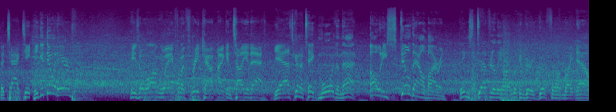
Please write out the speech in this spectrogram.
The tag team. He could do it here. He's a long way from a three count, I can tell you that. Yeah, it's going to take more than that. Oh, and he's still down, Byron. Things definitely aren't looking very good for him right now.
